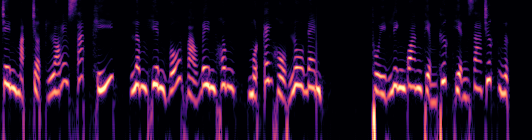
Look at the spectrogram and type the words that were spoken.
Trên mặt chợt lóe sát khí, Lâm Hiên vỗ vào bên hông, một cái hổ lô đen. Thùy linh quang thiểm thước hiện ra trước ngực.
